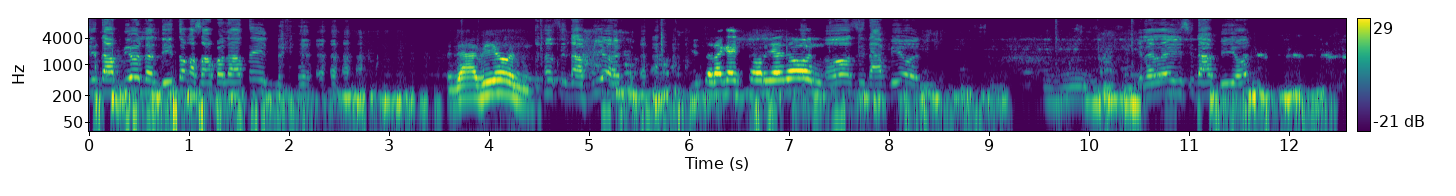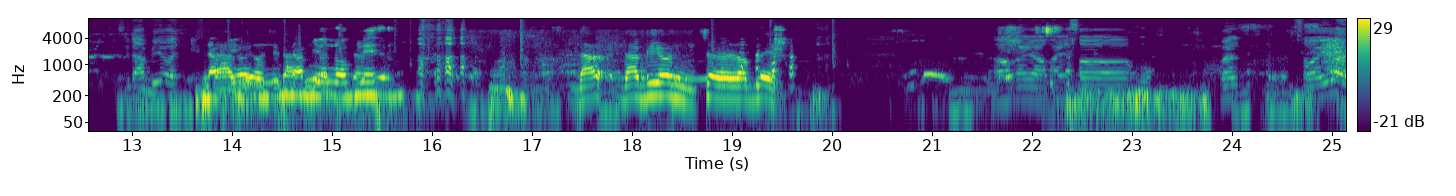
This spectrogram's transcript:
si Davion nandito kasama natin. Davion. si Davion. Yun talaga istorya nun. Oo, si Davion. Kilala niyo si Davion? Si Davion. Si Davion, si Davion Robles. Da, Davion, Sir Robles. Okay, okay. So, well, so yun,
